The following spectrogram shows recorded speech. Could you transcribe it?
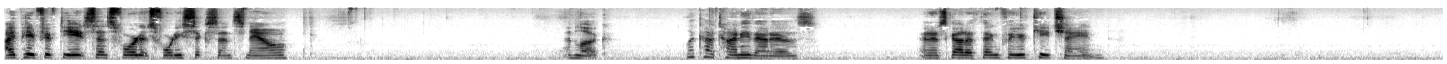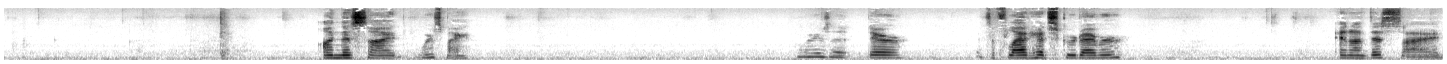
I paid 58 cents for it, it's 46 cents now. And look, Look how tiny that is. And it's got a thing for your keychain. On this side, where's my, where is it? There. It's a flathead screwdriver. And on this side,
